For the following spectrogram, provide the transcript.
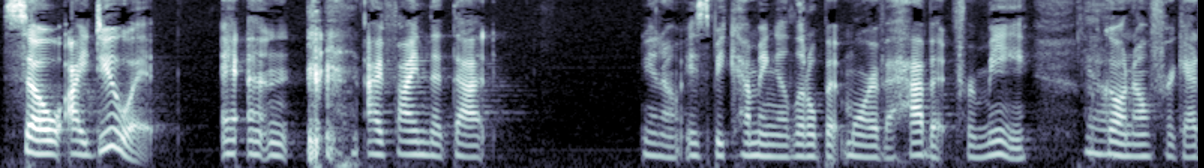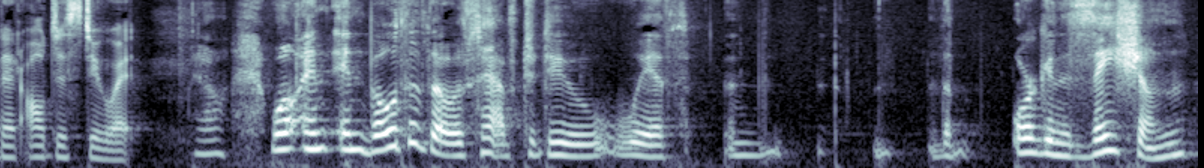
So i do it. And i find that that you know is becoming a little bit more of a habit for me Yeah. of going oh forget it i'll just do it. Yeah. Well, and, and both of those have to do with the organization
